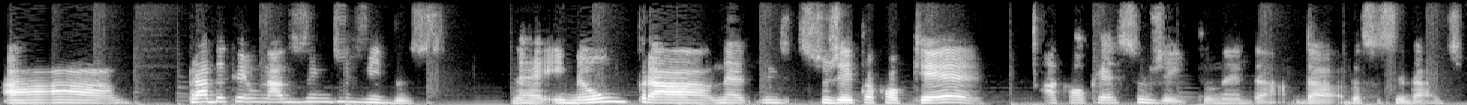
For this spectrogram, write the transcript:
para determinados indivíduos, né? E não para né, sujeito a qualquer a qualquer sujeito né, da, da, da sociedade.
